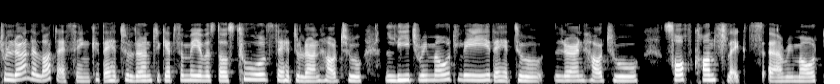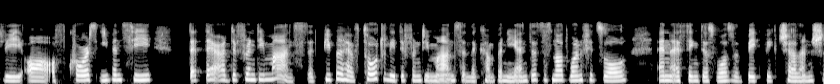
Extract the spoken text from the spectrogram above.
to learn a lot, I think. They had to learn to get familiar with those tools. They had to learn how to lead remotely. They had to learn how to solve conflicts uh, remotely, or, of course, even see that there are different demands, that people have totally different demands in the company. And this is not one fits all. And I think this was a big, big challenge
